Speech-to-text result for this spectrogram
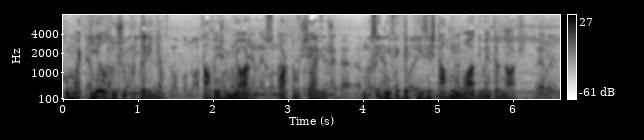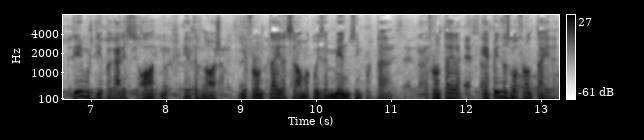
Como é que eles os suportariam? Talvez melhor do que suportam os sérvios, o que significa que existe algum ódio entre nós. Temos de apagar esse ódio entre nós e a fronteira será uma coisa menos importante. A fronteira é apenas uma fronteira.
